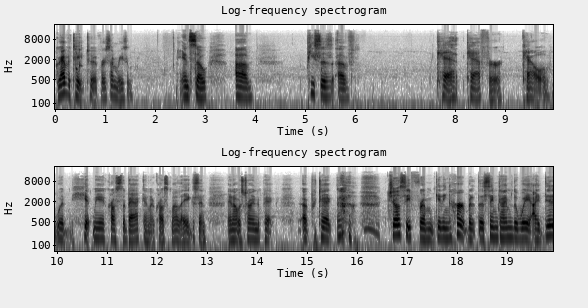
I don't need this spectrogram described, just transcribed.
gravitate to it for some reason. And so, um, pieces of calf, calf or cow would hit me across the back and across my legs, and and I was trying to pick, uh, protect Chelsea from getting hurt, but at the same time, the way I did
